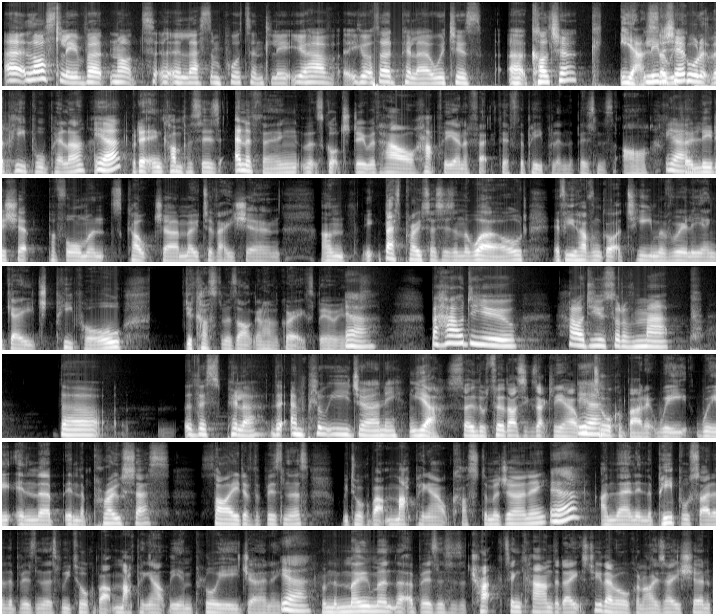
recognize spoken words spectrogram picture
uh, lastly, but not uh, less importantly, you have your third pillar, which is uh, culture. Yeah, so we call it the people pillar. Yeah. But it encompasses anything that's got to do with how happy and effective the people in the business are. Yeah. So leadership, performance, culture, motivation, um, best processes in the world. If you haven't got a team of really engaged people, your customers aren't going to have a great experience. Yeah. But how do you how do you sort of map the this pillar, the employee journey? Yeah, so th- so that's exactly how Yeah. we talk about it. We we in the in the process side of the business, we talk about mapping out customer journey. Yeah. And then in the people side of the business, we talk about mapping out the employee journey. Yeah. From the moment that a business is attracting candidates to their organization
